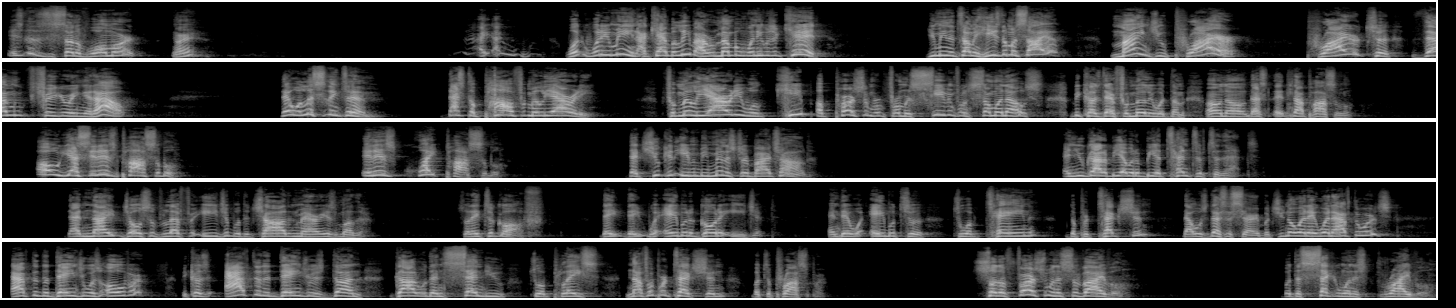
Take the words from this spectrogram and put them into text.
Isn't this the son of Walmart? Right? I, I, what, what do you mean? I can't believe it. I remember when he was a kid. You mean to tell me he's the Messiah? Mind you, prior, prior to them figuring it out, they were listening to him. That's the power of familiarity. Familiarity will keep a person from receiving from someone else because they're familiar with them. Oh no, that's it's not possible. Oh, yes, it is possible. It is quite possible that you can even be ministered by a child. And you got to be able to be attentive to that. That night, Joseph left for Egypt with the child and Mary, his mother. So they took off. They, they were able to go to Egypt and they were able to, to obtain the protection that was necessary. But you know where they went afterwards? After the danger was over? Because after the danger is done, God will then send you to a place not for protection, but to prosper. So the first one is survival, but the second one is thrival.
